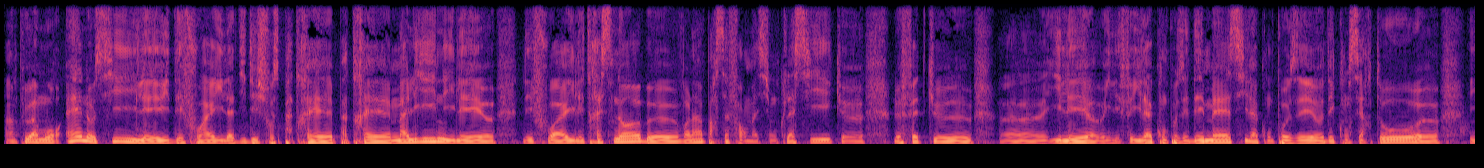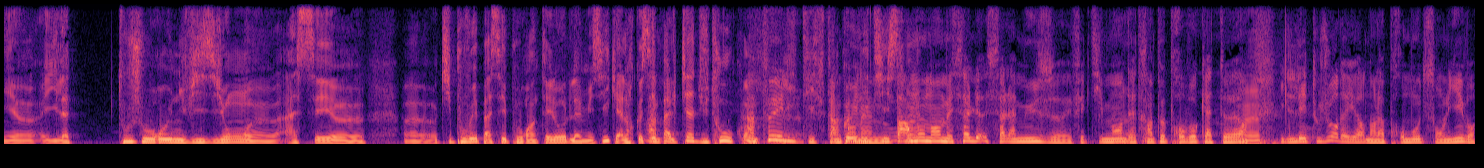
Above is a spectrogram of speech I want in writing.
un peu amour-haine aussi. Il est des fois, il a dit des choses pas très, pas très malines. Il est euh, des fois, il est très snob, voilà, par sa formation classique, euh, le fait que euh, il est, euh, il est fait, il a composé des messes, il a composé des concertos, et, il a toujours eu une vision euh, assez euh, euh, qui pouvait passer pour un télo de la musique alors que c'est pas le cas du tout quoi. Un peu élitiste, Un hein, peu quand même. élitiste, Par ouais. moment, mais ça, ça l'amuse effectivement d'être un peu provocateur. Ouais. Il l'est toujours d'ailleurs dans la promo de son livre.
